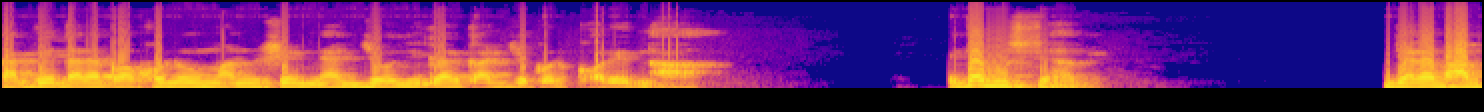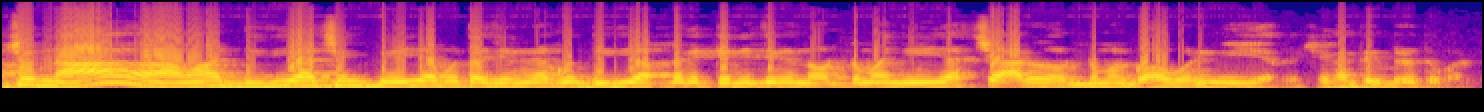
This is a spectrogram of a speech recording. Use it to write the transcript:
থাকে, তারা কখনো মানুষের ন্যায্য অধিকার কার্যকর করে না। এটা বুঝতে হবে। যারা ভাবছে, না, আমার দিদি আছেন, পেয়ে যাব, তা জেনে রাখুন, দিদি আপনাকে টেনে টেনে নর্দমায় নিয়ে যাচ্ছে, আরও নর্দমার গহবরে নিয়ে যাবে, সেখান থেকে বেরোতে পারবে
